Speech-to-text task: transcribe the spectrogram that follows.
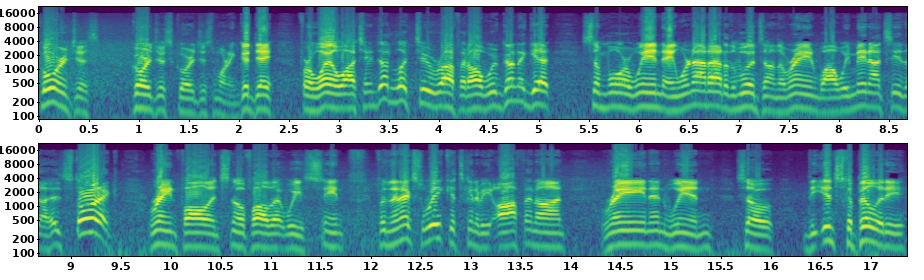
gorgeous, gorgeous, gorgeous morning. Good day for whale watching. It doesn't look too rough at all. We're going to get some more wind, and we're not out of the woods on the rain. While we may not see the historic rainfall and snowfall that we've seen for the next week, it's going to be off and on rain and wind. So the instability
